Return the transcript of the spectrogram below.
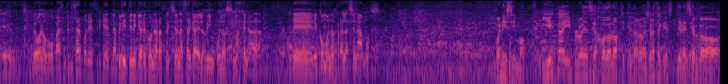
Eh, pero bueno, como para sintetizar podría decir que la peli tiene que ver con una reflexión acerca de los vínculos, más que nada, de cómo nos relacionamos. Buenísimo. Y esta influencia Jodorowsky, que ya lo mencionaste, que tiene cierto,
